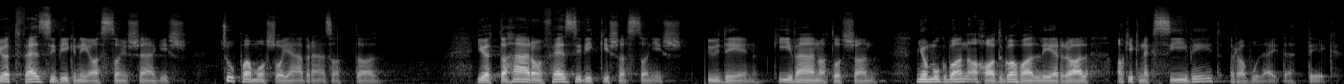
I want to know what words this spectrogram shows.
Jött Fezzivigné asszonyság is, csupa mosolyábrázattal. Jött a három Fezzivig kisasszony is, üdén, kívánatosan, nyomukban a hat gavallérral, akiknek szívét rabul ejtették.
